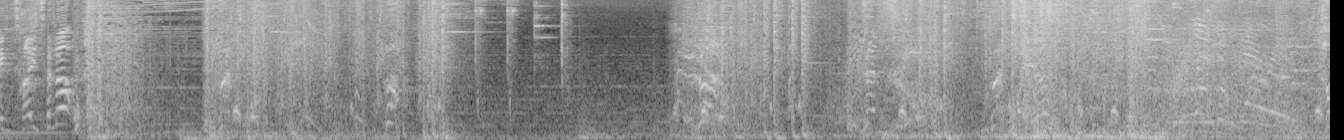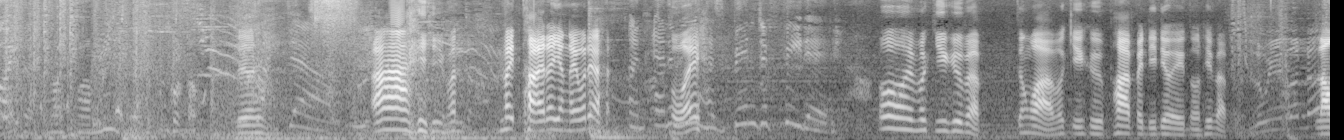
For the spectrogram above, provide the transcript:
ห่งชัยชนะ Legendary. ถอยพลังความนิ่งก็สามารถเลย Down. อ้ายมันไม่ตายได้ยังไงวะเนี่ย An Ủa? enemy has been defeated. โอ้ย เมื่อกี้คือแบบจังหวะเมื่อกี้คือพลาดไปนิดเดียวเองตรงที่แบบเรา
